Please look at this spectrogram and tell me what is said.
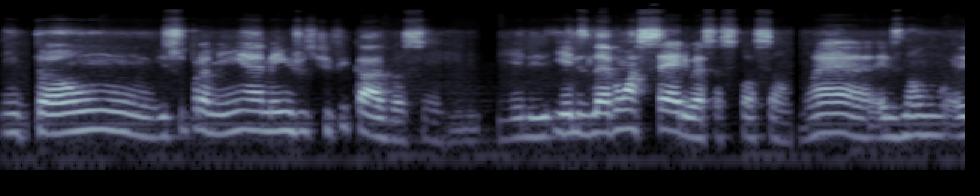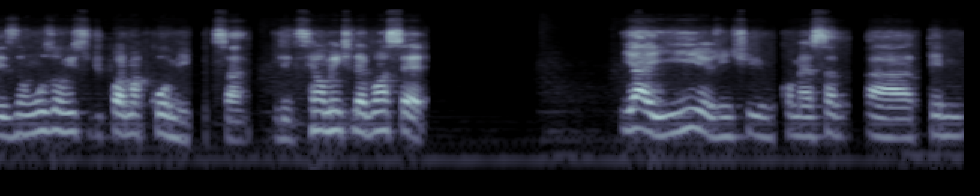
Então, isso para mim é meio injustificável, assim. E, ele, e, eles levam a sério essa situação. Não é, eles, não, eles não usam isso de forma cômica, sabe? Eles realmente levam a sério. E aí a gente começa a ter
